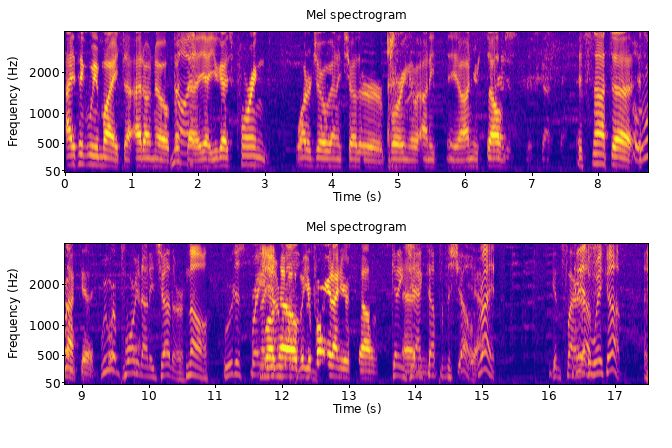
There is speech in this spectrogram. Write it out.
I think we might. I I don't know, but No, uh, yeah, you guys pouring water Joe on each other or pouring it on e- you know on yourselves. Disgusting. It's not. Uh, Oh, it's we not good. We weren't pouring it on each other. No, we were just spraying. Well, it no, but you're pouring it on yourselves. getting and- jacked up for the show. Yeah. Right. Getting fired You had up. to wake up.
